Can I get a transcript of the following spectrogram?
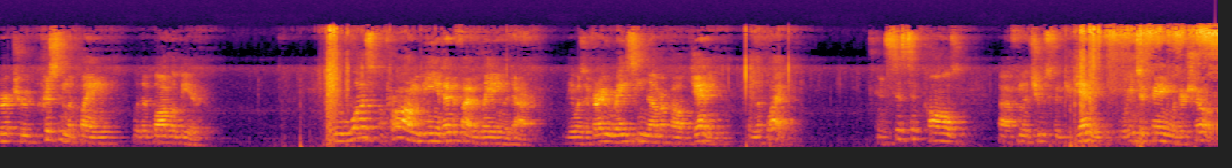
Gertrude christened the plane with a bottle of beer. There was a problem being identified with Lady in the Dark. There was a very racy number called Jenny in the play. Insistent calls uh, from the troops for Jenny were interfering with her show.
